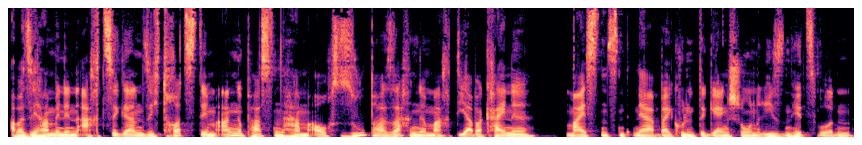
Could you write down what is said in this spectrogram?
aber sie haben in den 80ern sich trotzdem angepasst und haben auch super Sachen gemacht, die aber keine, meistens, ja, bei Cool and the Gang schon Riesenhits wurden,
